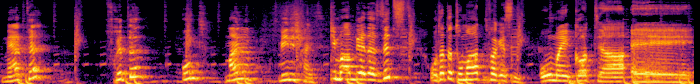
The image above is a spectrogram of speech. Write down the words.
Merte, Fritte und meine Wenigkeit. Immer an, wer da sitzt und hat da Tomaten vergessen. Oh mein Gott, ja, ey.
